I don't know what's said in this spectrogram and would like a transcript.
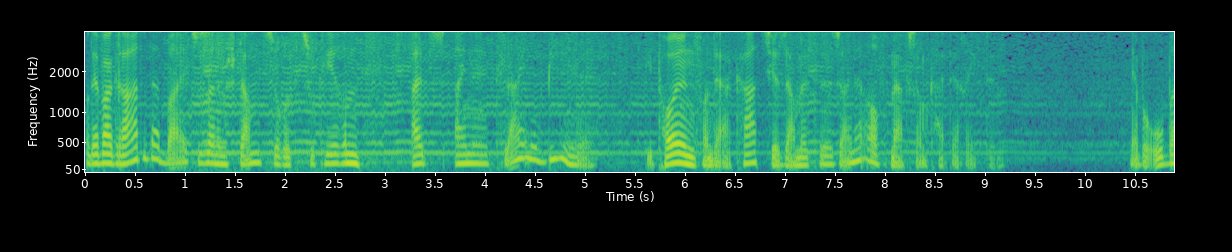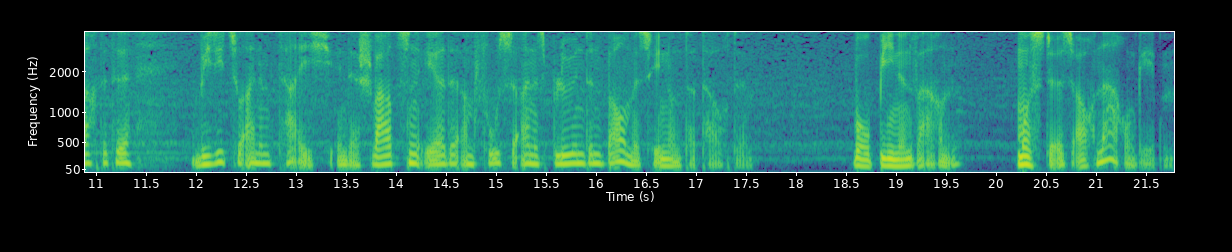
und er war gerade dabei, zu seinem Stamm zurückzukehren, als eine kleine Biene, die Pollen von der Akazie sammelte, seine Aufmerksamkeit erregte. Er beobachtete, wie sie zu einem Teich in der schwarzen Erde am Fuße eines blühenden Baumes hinuntertauchte. Wo Bienen waren, musste es auch Nahrung geben.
